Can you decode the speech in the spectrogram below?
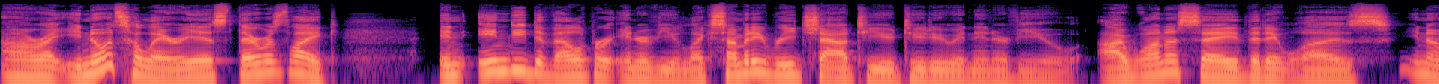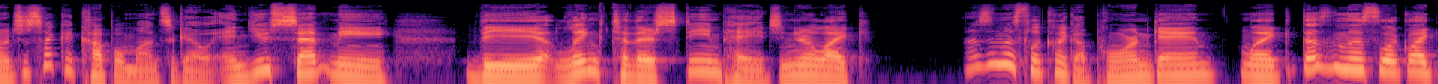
All right. You know what's hilarious? There was like an indie developer interview. Like somebody reached out to you to do an interview. I want to say that it was, you know, just like a couple months ago. And you sent me the link to their Steam page. And you're like, doesn't this look like a porn game? Like, doesn't this look like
